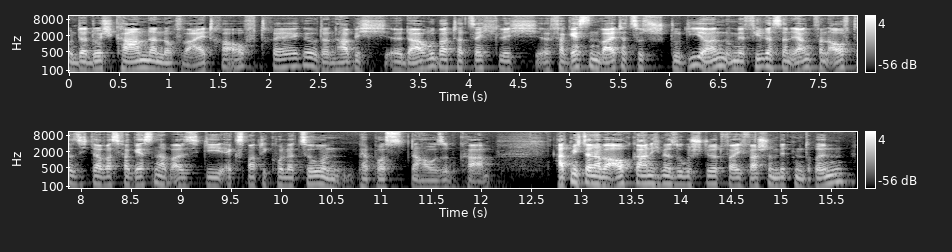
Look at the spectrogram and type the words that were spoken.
Und dadurch kamen dann noch weitere Aufträge. Und dann habe ich äh, darüber tatsächlich äh, vergessen, weiter zu studieren. Und mir fiel das dann irgendwann auf, dass ich da was vergessen habe, als ich die Exmatrikulation per Post nach Hause bekam. Hat mich dann aber auch gar nicht mehr so gestört, weil ich war schon mittendrin.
